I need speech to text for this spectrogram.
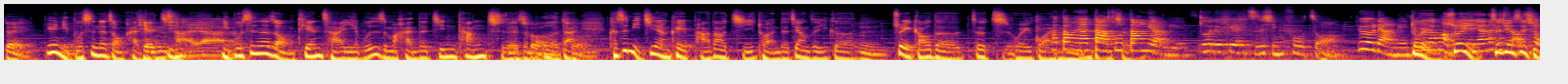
对，因为你不是那种含天才啊，你不是那种天才，也不是什么含着金汤匙的什么二代。可是你既然可以爬到集团的这样子一个最高的这个指挥官，他当人家大叔当两年之后就变执行副总，就有两年就在旁边。所以这件事情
